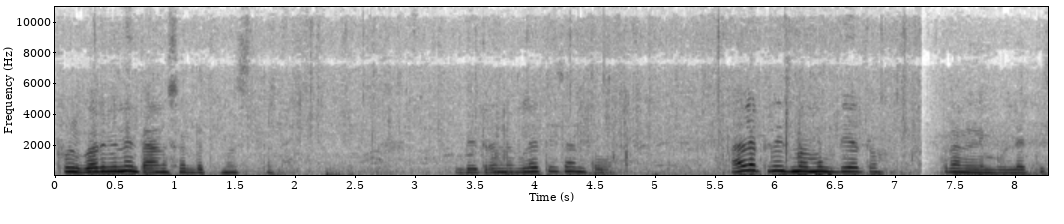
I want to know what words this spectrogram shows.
ફૂલ ગરમી નહીં, ટાણે શરબત મસ્ત. બે ત્રણ નગ લેતી છે ને તો. હાલે ફ્રીજમાં મૂકી દે તો. ત્રણ લીંબુ લેતી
